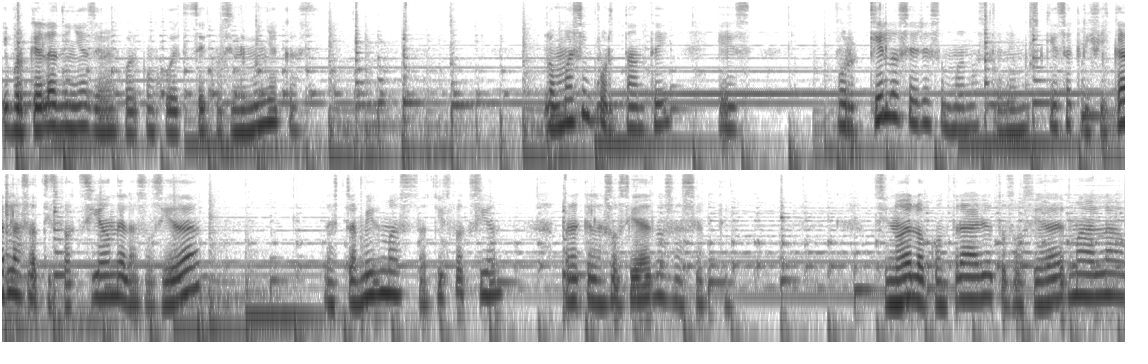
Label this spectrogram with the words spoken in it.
¿Y por qué las niñas deben jugar con juguetes secos y de muñecas? Lo más importante es ¿Por qué los seres humanos tenemos que sacrificar la satisfacción de la sociedad, nuestra misma satisfacción, para que la sociedad nos acepte? Si no de lo contrario, tu sociedad es mala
